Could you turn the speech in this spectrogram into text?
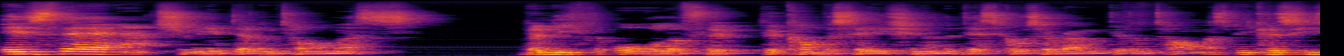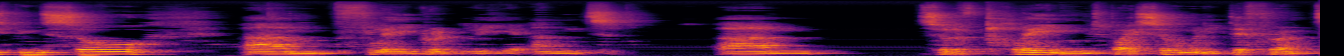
is there actually a Dylan Thomas beneath all of the, the conversation and the discourse around Dylan Thomas? Because he's been so um, flagrantly and um, sort of claimed by so many different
